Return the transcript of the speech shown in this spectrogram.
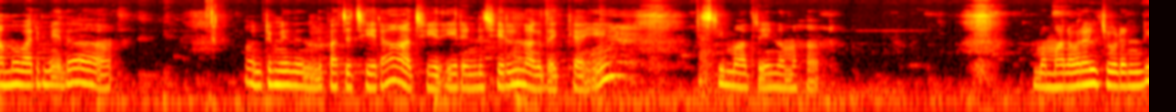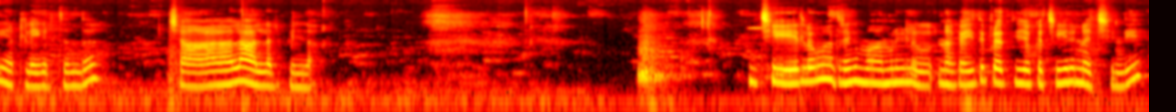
అమ్మవారి మీద ఒంటి మీద ఉంది పచ్చ చీర. ఆ చీర ఈ రెండు చీరలు నాకు దక్కాయి. శ్రీ మాత్రే నమ. మా మనవరాలు చూడండి ఎట్లా ఎగురుతుందో. చాలా అల్లరి పిల్ల. చీరలు మాత్రం మామూలుగా నాకైతే ప్రతి ఒక్క చీర నచ్చింది.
